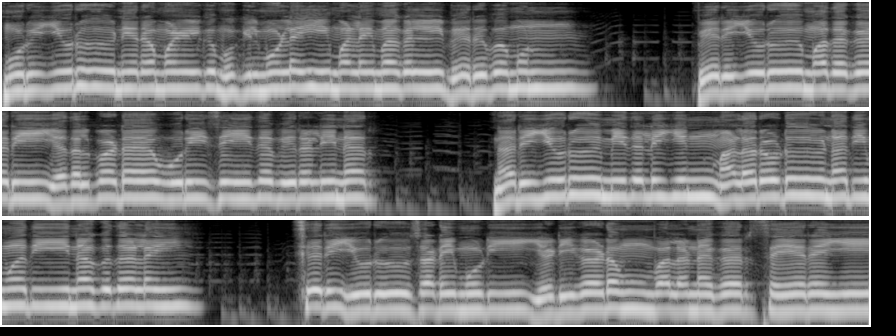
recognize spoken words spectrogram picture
முறியுரு நிறமழ்கு முகில்முளை மலைமகள் வெறுவமுன் வெறியுரு மதகரி எதல்பட உரி செய்த விரலினர் நரியுரு மிதலியின் மலரொடு நதிமதி நகுதலை செரியுரு சடைமுடி எடிகடம் வலநகர் சேரையே.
